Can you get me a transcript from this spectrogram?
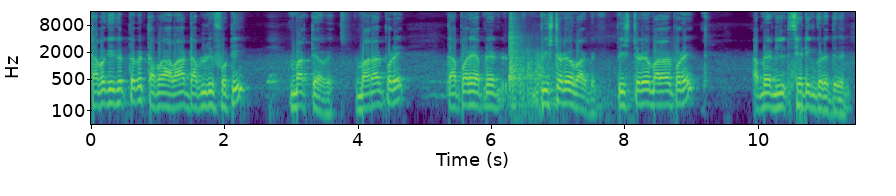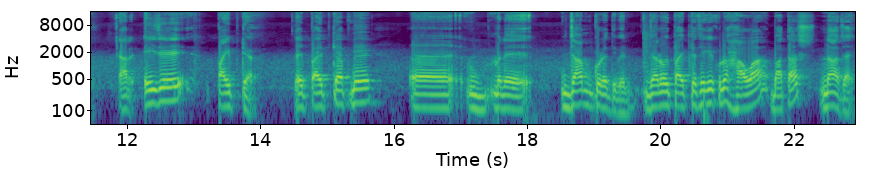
তারপর কী করতে হবে? তারপর আবার ডাব্লিউডি ফোর্টি মারতে হবে। মারার পরে তারপরে আপনার পিস্টনেও মারবেন। পিস্টনেও মারার পরে আপনার সেটিং করে দেবেন। আর এই যে পাইপটা এই পাইপটা আপনি মানে জাম করে দিবেন, যেন ওই পাইপটা থেকে কোনো হাওয়া, বাতাস না যায়।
